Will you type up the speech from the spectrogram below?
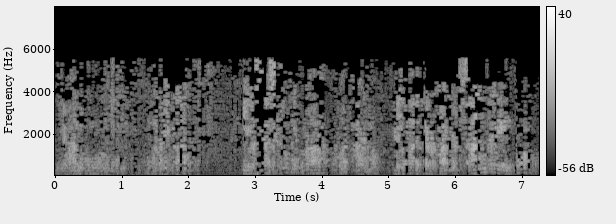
llevando un, animal y el sacerdote va a matarlo, él va a derramar sangre y todo.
